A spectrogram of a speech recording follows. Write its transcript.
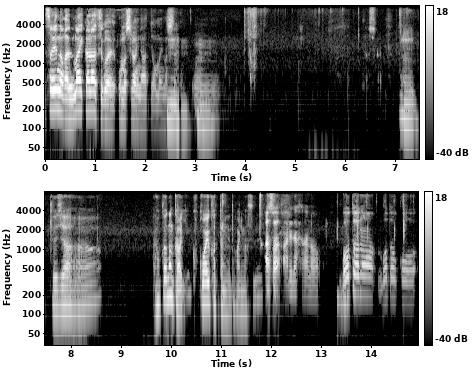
そういうのがうまいから、すごい面白いなって思いましたね。ううんん。確かえーっと、じゃあ、他なんか、ここは良かったみたいなとこあります？に。あ、そうだ、あれだ、あの、冒頭の、冒頭こ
